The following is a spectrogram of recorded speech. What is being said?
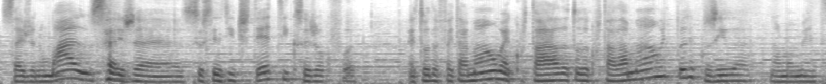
seja no mar, seja o seu sentido estético, seja o que for. É toda feita à mão, é cortada, toda cortada à mão e depois é cozida normalmente.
